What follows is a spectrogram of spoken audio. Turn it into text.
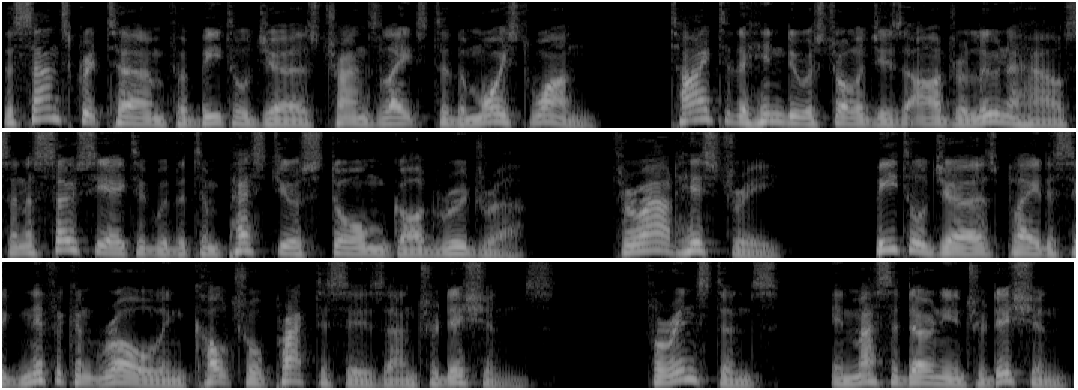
The Sanskrit term for Betelgeuse translates to the moist one, tied to the Hindu astrologer's Ardra lunar house and associated with the tempestuous storm god Rudra. Throughout history, Betelgeuse played a significant role in cultural practices and traditions. For instance, in Macedonian tradition,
